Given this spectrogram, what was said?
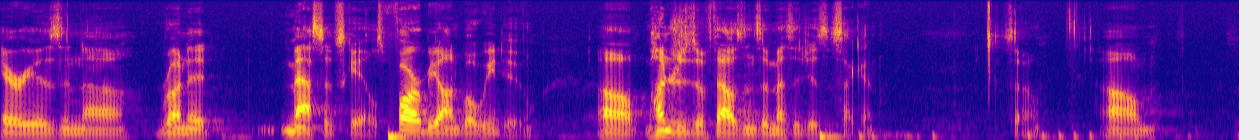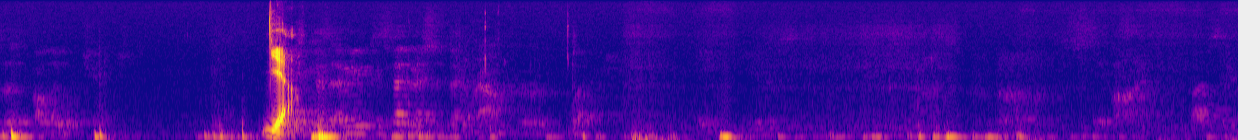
areas and uh, run at massive scales, far beyond what we do. Uh, hundreds of thousands of messages a second. So, um, So that's probably what changed. yeah, Because, I mean, because FedMesh has been around for, what, eight years? Five, five, six,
